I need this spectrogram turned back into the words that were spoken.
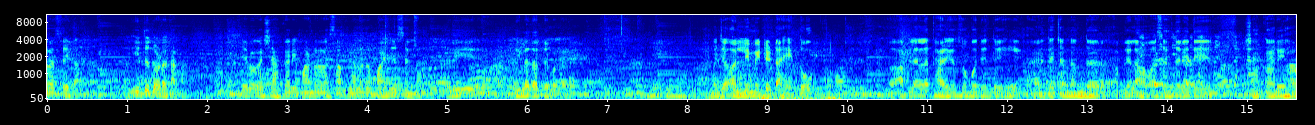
रस्सा आहे का? इथं थोडं टाका। हे बघा शाकाहारी पांढरा रस्सा आपल्याला जर पाहिजे असेल ना तरी दिला जातो बघा म्हणजे अनलिमिटेड आहे तो. आपल्याला थाळीसोबत येतं हे. आणि त्याच्यानंतर आपल्याला हवा असेल तरी ते शाकाहारी हा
